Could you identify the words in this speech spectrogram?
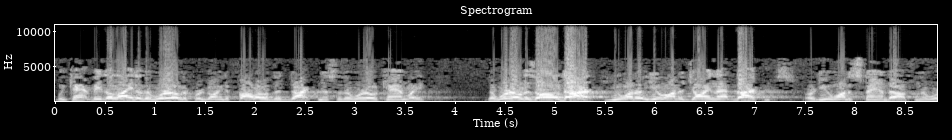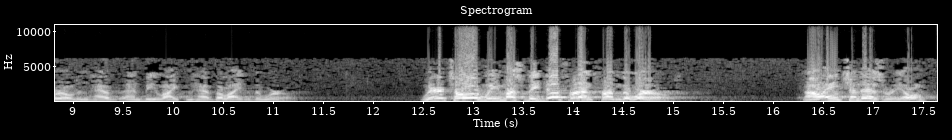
We can't be the light of the world if we're going to follow the darkness of the world, can we? The world is all dark. You want to, you want to join that darkness? Or do you want to stand out from the world and have, and be light and have the light of the world? We're told we must be different from the world. Now ancient Israel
